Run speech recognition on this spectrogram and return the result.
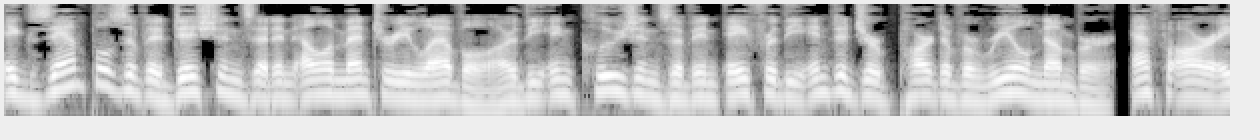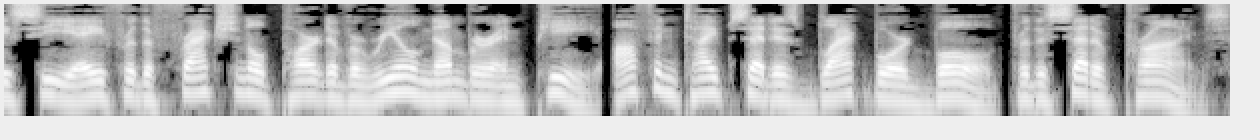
Examples of additions at an elementary level are the inclusions of int a for the integer part of a real number, frac a for the fractional part of a real number and p often typeset as blackboard bold for the set of primes.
